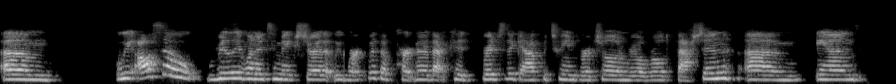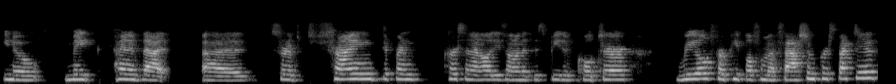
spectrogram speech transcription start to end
Um, we also really wanted to make sure that we worked with a partner that could bridge the gap between virtual and real world fashion um, and, you know, make kind of that uh, sort of trying different personalities on at the speed of culture real for people from a fashion perspective,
